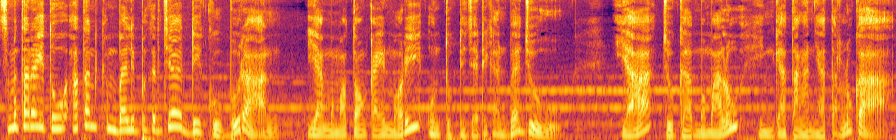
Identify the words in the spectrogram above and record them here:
Sementara itu, Atan kembali bekerja di kuburan. Ia memotong kain mori untuk dijadikan baju. Ia juga memalu hingga tangannya terluka.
